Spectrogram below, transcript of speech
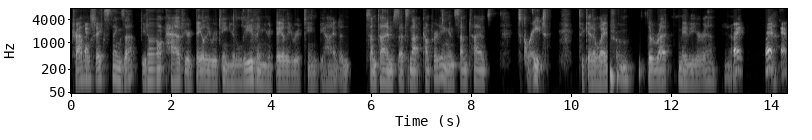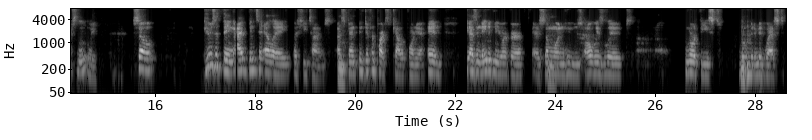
Travel Okay. shakes things up. You don't have your daily routine. You're leaving your daily routine behind, and sometimes that's not comforting, and sometimes it's great. to get away from the rut maybe you're in. You know? Right, right, yeah. absolutely. So here's the thing I've been to LA a few times, I've mm. spent in different parts of California. And as a native New Yorker, as hmm. someone who's always lived Northeast, a little mm-hmm. bit of Midwest,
